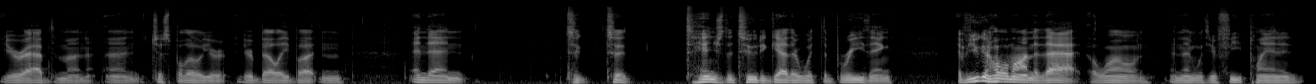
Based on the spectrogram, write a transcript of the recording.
your abdomen and just below your, your belly button and then to, to to hinge the two together with the breathing if you can hold on to that alone and then with your feet planted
